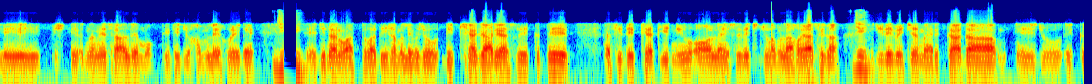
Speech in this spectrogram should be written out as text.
ਇਹ ਨਵੇਂ ਸਾਲ ਦੇ ਮੌਕੇ ਤੇ ਜੋ ਹਮਲੇ ਹੋਏ ਨੇ ਜਿਨ੍ਹਾਂ ਨੂੰ ਅੱਤਵਾਦੀ ਹਮਲੇ ਵਜੋਂ ਦੇਖਿਆ ਜਾ ਰਿਹਾ ਸੋ ਇੱਕ ਤੇ ਅਸੀਂ ਦੇਖਿਆ ਕਿ ਨਿਊ ਆਰਲਾਈਨਸ ਦੇ ਵਿੱਚ ਜੋ ਹਮਲਾ ਹੋਇਆ ਸੀਗਾ ਜਿਹਦੇ ਵਿੱਚ ਅਮਰੀਕਾ ਦਾ ਇਹ ਜੋ ਇੱਕ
